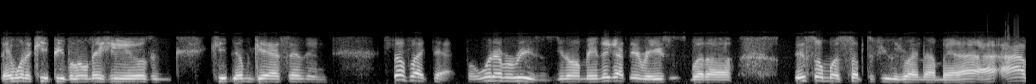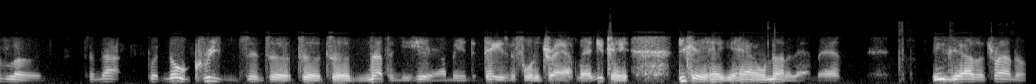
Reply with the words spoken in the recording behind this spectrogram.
they want to keep people on their heels and keep them guessing and stuff like that for whatever reasons. You know what I mean? They got their reasons, but uh, there's so much subterfuge right now, man. I, I I've learned to not put no credence into to to nothing you hear. I mean, the days before the draft, man, you can't you can't hang your hat on none of that, man. These guys are trying to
